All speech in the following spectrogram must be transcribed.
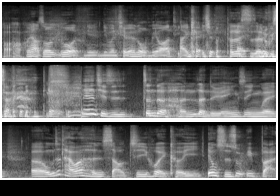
好好，我想说，如果你你们前面如果没有要停，他应该就他就死在路上。对，那天其实真的很冷的原因，是因为呃，我们在台湾很少机会可以用时速一百。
